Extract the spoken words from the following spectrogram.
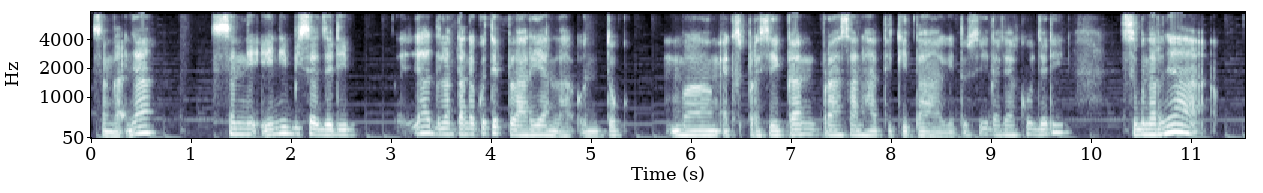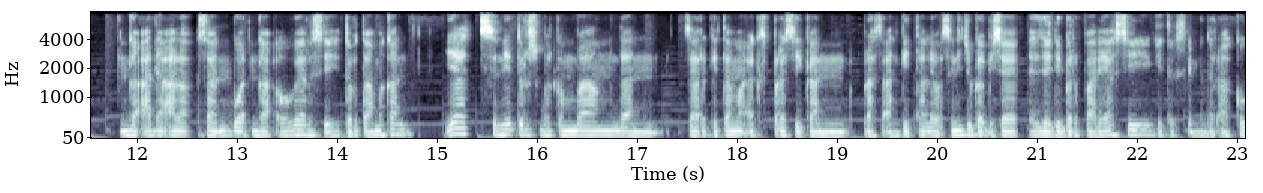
seenggaknya seni ini bisa jadi ya dalam tanda kutip pelarian lah untuk mengekspresikan perasaan hati kita gitu sih dari aku. Jadi sebenarnya nggak ada alasan buat nggak aware sih, terutama kan ya seni terus berkembang dan cara kita mengekspresikan perasaan kita lewat seni juga bisa jadi bervariasi gitu sih menurut aku.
